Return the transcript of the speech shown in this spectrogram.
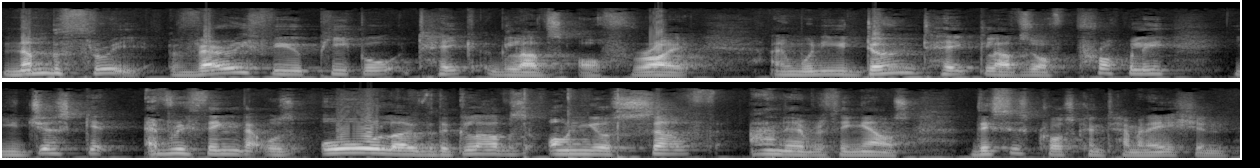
Number three, very few people take gloves off right. And when you don't take gloves off properly, you just get everything that was all over the gloves on yourself and everything else. This is cross contamination.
